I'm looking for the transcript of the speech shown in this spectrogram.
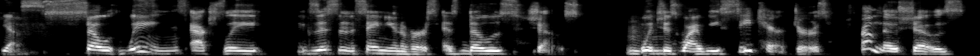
Yes. So Wings actually exists in the same universe as those shows, which Mhm. is why we see characters from those shows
